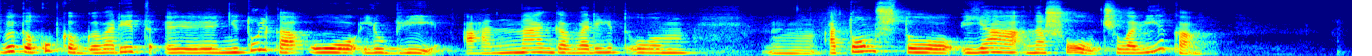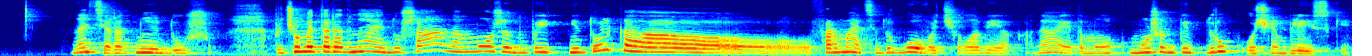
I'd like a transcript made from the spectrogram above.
Двойка кубков говорит э, не только о любви, она говорит о, о том, что я нашел человека, знаете, родную душу. Причем эта родная душа, она может быть не только в формате другого человека, да, это может быть друг очень близкий,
